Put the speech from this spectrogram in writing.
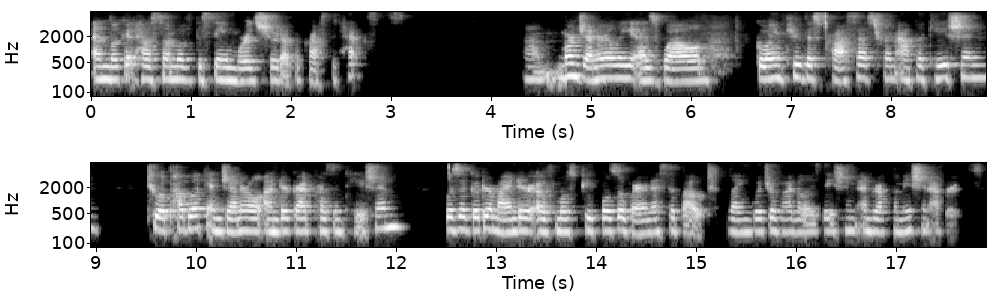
and look at how some of the same words showed up across the texts. Um, more generally as well, going through this process from application to a public and general undergrad presentation was a good reminder of most people's awareness about language revitalization and reclamation efforts.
